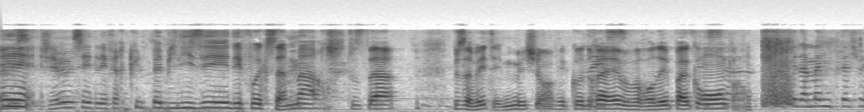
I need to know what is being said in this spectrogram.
Et- J'ai même essayé de les faire culpabiliser, des fois que ça marche, tout ça. Vous avez été méchant avec Audrey, Ouais, vous vous rendez pas compte. C'est la manipulation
